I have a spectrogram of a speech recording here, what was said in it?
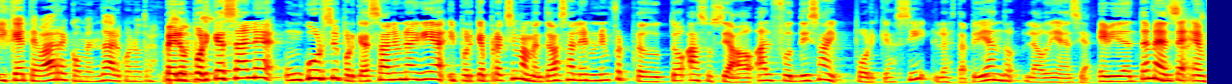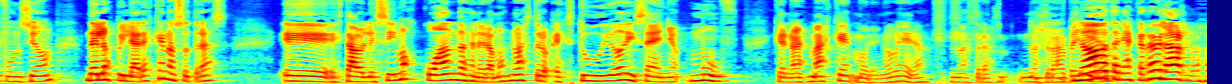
y que te va a recomendar con otras personas. Pero ¿por qué sale un curso y por qué sale una guía y por qué próximamente va a salir un infoproducto asociado al food design? Porque así lo está pidiendo la audiencia. Evidentemente, Exacto. en función de los pilares que nosotras eh, establecimos cuando generamos nuestro estudio de diseño, MOVE, que no es más que Moreno Vera, nuestras, nuestros apellidos. No, tenías que revelarlo.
